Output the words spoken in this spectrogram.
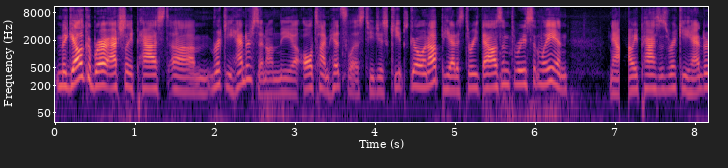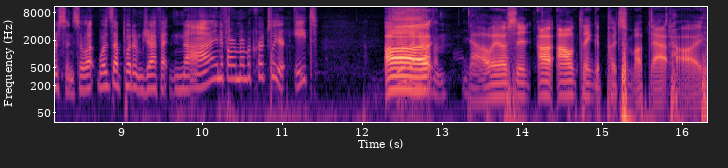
Miguel Cabrera actually passed um, Rickey Henderson on the uh, all-time hits list. He just keeps going up. He had his 3,000th recently, and now he passes Rickey Henderson. So what, what does that put him, Jeff, at nine, if I remember correctly, or eight? Uh, no, it doesn't. I, I don't think it puts him up that high.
